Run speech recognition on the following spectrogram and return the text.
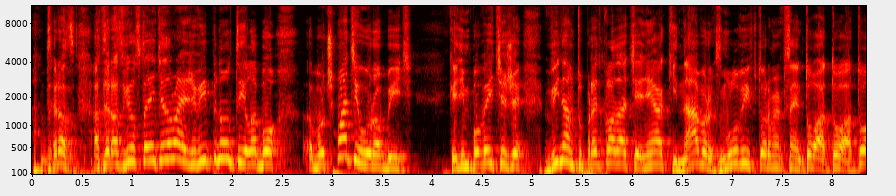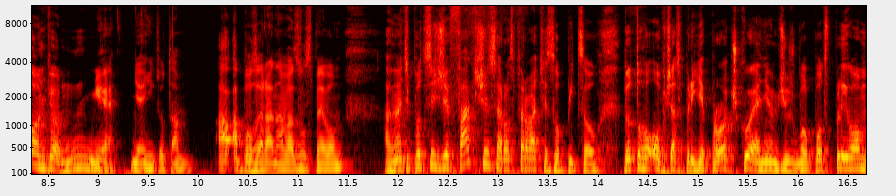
A teraz, a teraz vy ostanete normálne, že vypnutí, lebo, lebo čo máte urobiť? Keď im poviete, že vy nám tu predkladáte nejaký návrh zmluvy, v ktorom je písané to a to a to, a oni povedia, "Mm, nie, je to tam. A, a pozera na vás úsmevom. A vy máte pocit, že fakt, že sa rozprávate s opicou, do toho občas príde pročko, ja neviem, či už bol pod vplyvom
